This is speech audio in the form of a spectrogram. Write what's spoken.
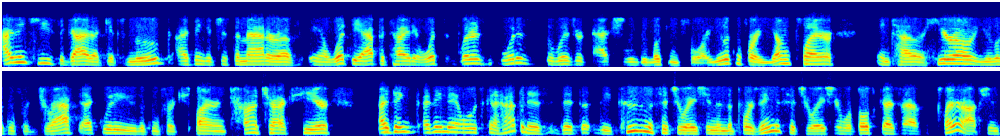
I think he's the guy that gets moved. I think it's just a matter of you know what the appetite and what what is what is the Wizards actually looking for? Are you looking for a young player in Tyler Herro? You're looking for draft equity. You're looking for expiring contracts here. I think I think that what's going to happen is that the, the Kuzma situation and the Porzingis situation, where both guys have player options.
